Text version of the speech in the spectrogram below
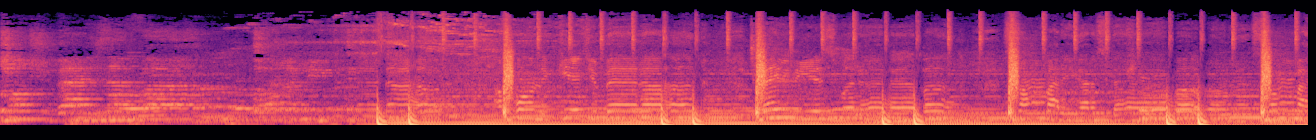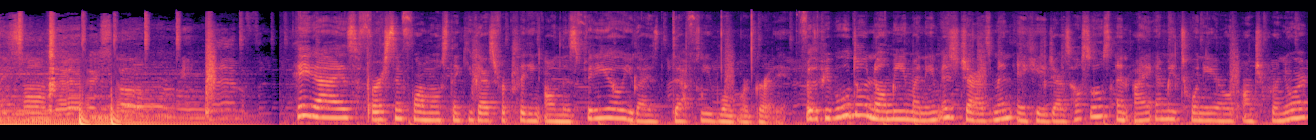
I wanna give you better. Baby, it's whatever. Somebody gotta step up. Somebody's on next up. Hey guys, first and foremost, thank you guys for clicking on this video. You guys definitely won't regret it. For the people who don't know me, my name is Jasmine, aka Jazz Hustles, and I am a 20 year old entrepreneur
